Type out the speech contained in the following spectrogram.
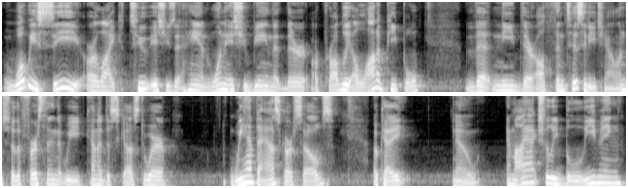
what we see are like two issues at hand. One issue being that there are probably a lot of people that need their authenticity challenged. So, the first thing that we kind of discussed, where we have to ask ourselves, okay, you know, am I actually believing in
